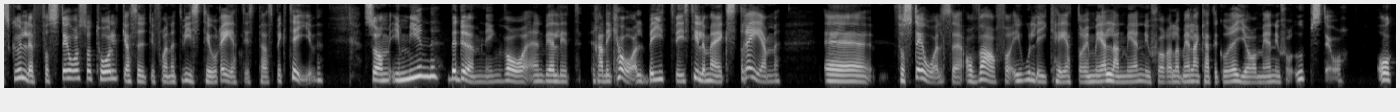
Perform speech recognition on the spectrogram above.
skulle förstås och tolkas utifrån ett visst teoretiskt perspektiv som i min bedömning var en väldigt radikal, bitvis till och med extrem eh, förståelse av varför olikheter mellan människor eller mellan kategorier av människor uppstår. Och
